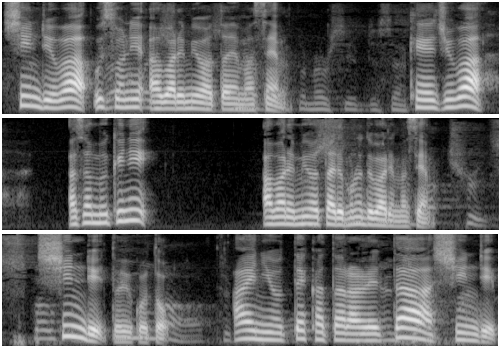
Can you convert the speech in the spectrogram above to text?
真理は嘘に憐れみを与えません。啓示は欺きに憐れみを与えるものではありません。真理ということ。愛によって語られた真理。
